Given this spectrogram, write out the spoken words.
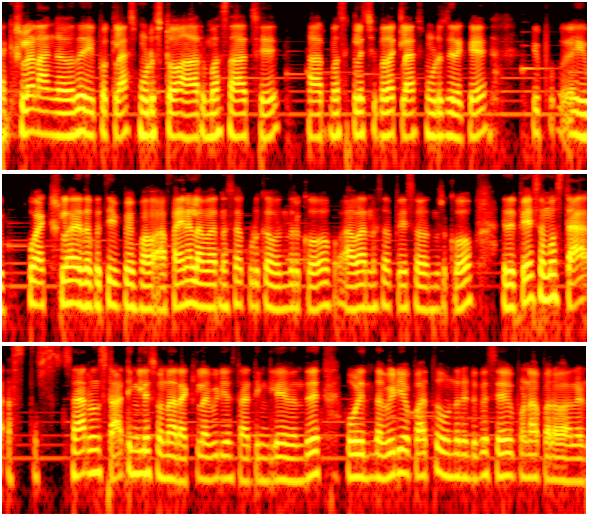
ஆக்சுவலாக நாங்கள் வந்து இப்போ கிளாஸ் முடிச்சிட்டோம். ஆறு மாதம் ஆச்சு. ஆறு மாதம் கழிச்சு இப்போ தான் கிளாஸ் முடிஞ்சிருக்கு. இப்போ இப்போ ஆக்சுவலாக இதை பற்றி இப்போ ஃபைனல் அவேர்னஸாக கொடுக்க வந்திருக்கோம். அவேர்னஸாக பேச வந்திருக்கோம். இது பேசும்போது ஸ்டா சார் வந்து ஸ்டார்டிங்லேயே சொன்னார். ஆக்சுவலாக வீடியோ ஸ்டார்டிங்லேயே வந்து ஓ இந்த வீடியோ பார்த்து ஒன்று ரெண்டு பேர் சேவ் பண்ணால் பரவாயில்ல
